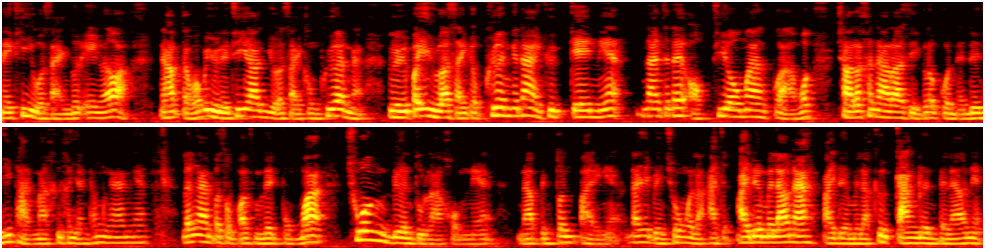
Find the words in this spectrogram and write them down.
ในที่อยู่อาศัยของตัวเองแล้วอะนะครับ แต่ว่าไปอยู่ในที่อยู่อาศัยของเพื่อนนะหรือไปอยู่อาศัยกับเพื่อนก็ได้ คือเกณฑ์เนี้ยน่าจะได้ออกเที่ยวมากกว่าเพราะชาวลัคนาราศีกรกฎเนี่ยเดือนที่ผ่านมาคือขยันทำงานไงและงานประสบความสำเร็จผมว่าช่วงเดือนตุลาคมเนี้ยนะเป็นต้นไปเนี่ยน่าจะเป็นช่วงเวลาอาจจะไปเดือนไปแล้วนะ ไปเดือนไปแล้วคือกลางเดือนไปแล้วเนี่ย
